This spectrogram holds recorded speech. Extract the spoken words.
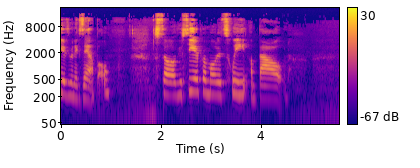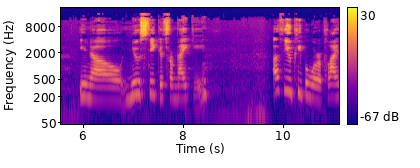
Give you an example. So if you see a promoted tweet about, you know, new sneakers from Nike, a few people will reply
